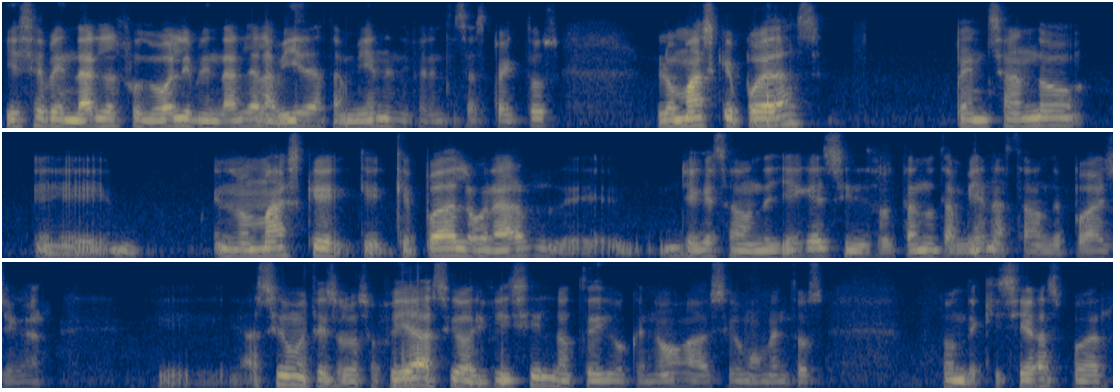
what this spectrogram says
y ese brindarle al fútbol y brindarle a la vida también en diferentes aspectos, lo más que puedas, pensando eh, en lo más que, que, puedas lograr, eh, llegues a donde llegues y disfrutando también hasta donde puedas llegar. Eh, ha sido mi filosofía, ha sido difícil, no te digo que no, ha sido momentos donde quisieras poder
